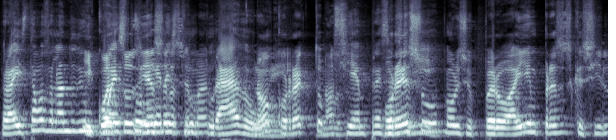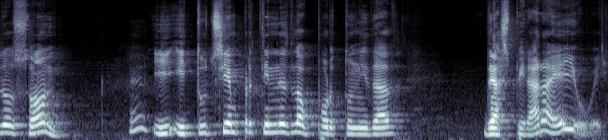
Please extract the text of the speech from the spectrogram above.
Pero ahí estamos hablando de un ¿Y cuántos puesto días bien estructurado, No, güey. correcto. No pues, siempre es Por así. eso, Mauricio, pero hay empresas que sí lo son. Eh. Y, y tú siempre tienes la oportunidad de aspirar a ello, güey.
